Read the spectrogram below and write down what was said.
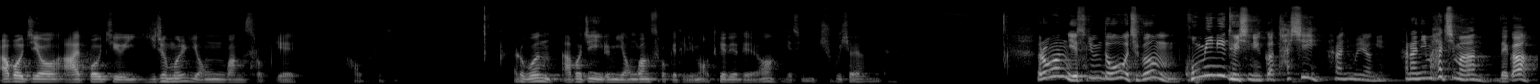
아버지여 아버지의 이름을 영광스럽게 하옵소서. 여러분 아버지 이름이 영광스럽게 들리면 어떻게 돼야 돼요? 예수님이 죽으셔야 합니다. 여러분, 예수님도 지금 고민이 되시니까 다시 하나님을 향해 하나님 하지만 내가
